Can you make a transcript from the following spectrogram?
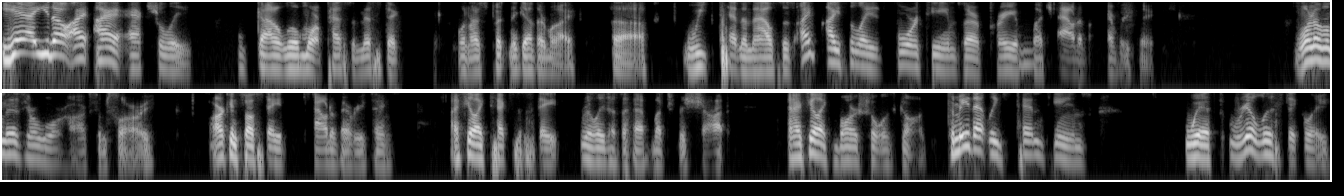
Yeah, you know, I, I actually got a little more pessimistic when I was putting together my uh, week 10 analysis. I've isolated four teams that are pretty much out of everything. One of them is your Warhawks. I'm sorry. Arkansas State out of everything. I feel like Texas State really doesn't have much of a shot. And I feel like Marshall is gone. To me, that leaves 10 teams with realistically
